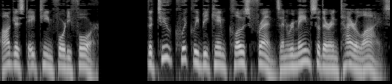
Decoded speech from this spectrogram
August 1844. The two quickly became close friends and remained so their entire lives.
